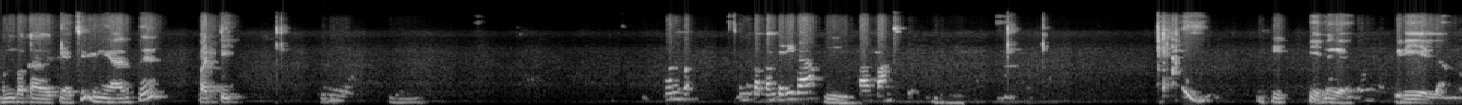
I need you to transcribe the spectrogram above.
முன்பக்கம் வெட்டியாச்சு. இனி அடுத்து பட்டி. என்னங்க? பிரியே இல்லாம.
